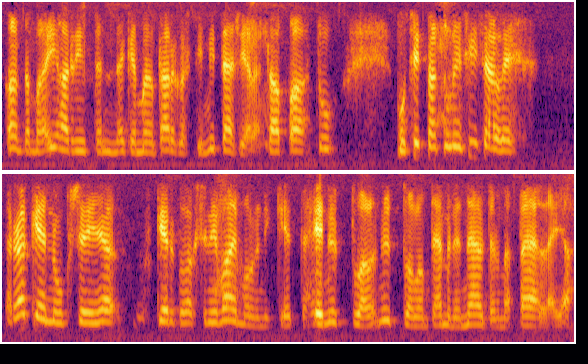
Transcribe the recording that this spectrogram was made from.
kantamaan ihan riittänyt näkemään tarkasti, mitä siellä tapahtuu. Mutta sitten mä tulin sisälle rakennukseen ja kertoakseni vaimollenikin, että hei nyt tuolla, nyt tuolla on tämmöinen näytelmä päällä. Ja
